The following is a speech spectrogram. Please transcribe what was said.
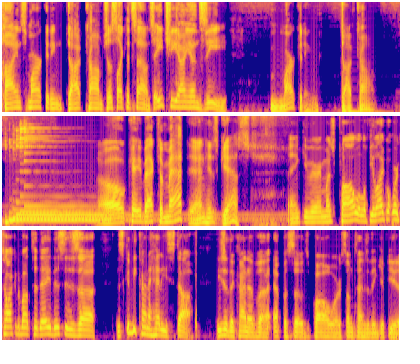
HeinzMarketing.com, just like it sounds. H E I N Z, marketing.com. Okay, back to Matt and his guest. Thank you very much, Paul. Well, if you like what we're talking about today, this is uh, this could be kind of heady stuff. These are the kind of uh, episodes, Paul, where sometimes I think if you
